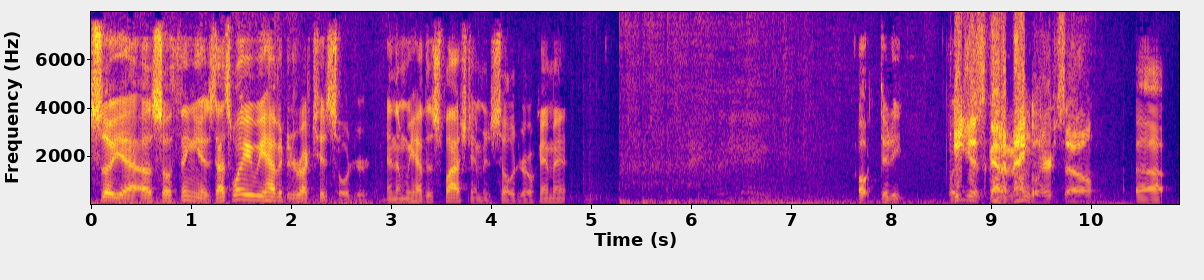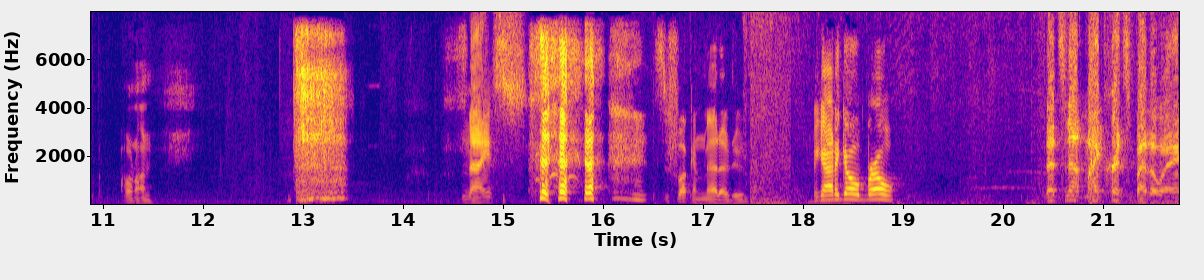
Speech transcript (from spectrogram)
So yeah, uh, so thing is, that's why we have a direct hit soldier, and then we have the splash damage soldier. Okay, mate. Oh, did he? He just got a mangler, so Uh, hold on. nice. it's a fucking meta, dude. We gotta go, bro. That's not my crits, by the way.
